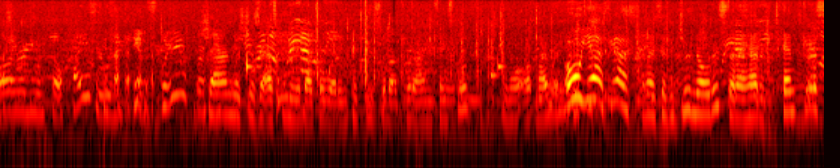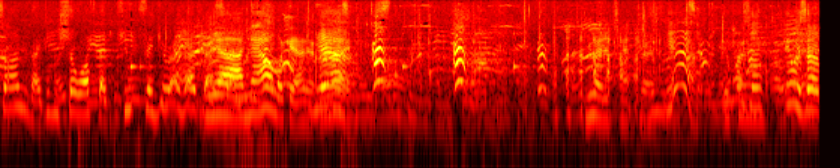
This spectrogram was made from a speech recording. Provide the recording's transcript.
fly when you feel Pfizer when you can't sleep. Sharon was just asking me about the wedding pictures that I put on Facebook. You know, my wedding. Oh pictures. yes, yes. And I said, did you notice that I had a tent dress on? That I didn't show off that cute figure I had Yeah, now look at it. Yeah. Right. You had a tent dress. Yeah, it was a, it was a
